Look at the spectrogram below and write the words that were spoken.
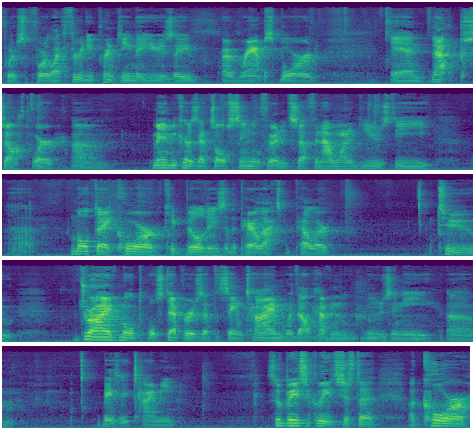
for for like 3D printing. They use a, a ramps board and that software um, mainly because that's all single threaded stuff and i wanted to use the uh, multi-core capabilities of the parallax propeller to drive multiple steppers at the same time without having to lose any um, basically timing So basically, it's just a, a core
